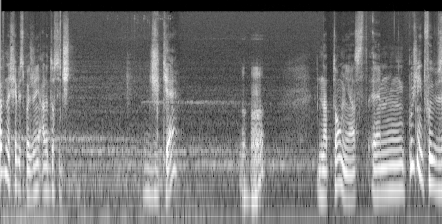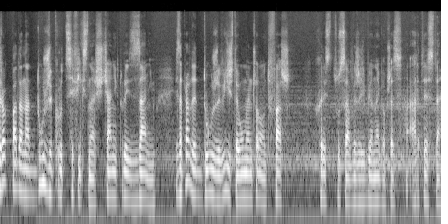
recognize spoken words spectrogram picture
Pewne siebie spojrzenie, ale dosyć dzikie. Mhm. Natomiast em, później twój wzrok pada na duży krucyfiks na ścianie, który jest za nim. Jest naprawdę duży. Widzisz tę umęczoną twarz Chrystusa wyrzeźbionego przez artystę.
